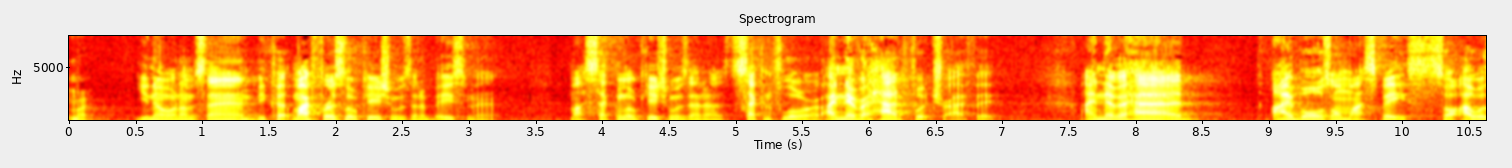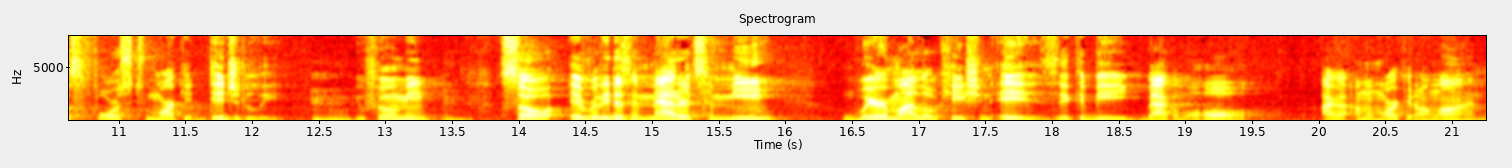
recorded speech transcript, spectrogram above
Right. You know what I'm saying? Because my first location was in a basement. My second location was in a second floor. I never had foot traffic. I never had eyeballs on my space. So I was forced to market digitally. Mm-hmm. You feel me? Mm-hmm. So it really doesn't matter to me where my location is. It could be back of a hall. I, I'm a market online.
